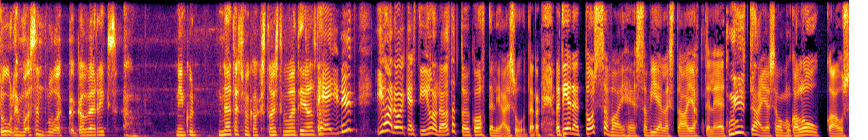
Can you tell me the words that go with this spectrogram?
luuli mua sen luokkakaveriksi. Niin kuin Näytäks mä 12-vuotiaalta? Ei nyt, ihan oikeasti Ilona, ota toi kohteliaisuutena. Mä tiedän, että tossa vaiheessa vielä sitä ajattelee, että mitä, ja se on muka loukkaus.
